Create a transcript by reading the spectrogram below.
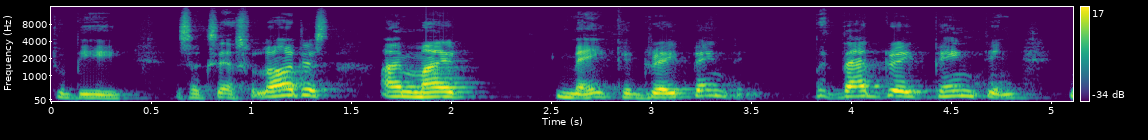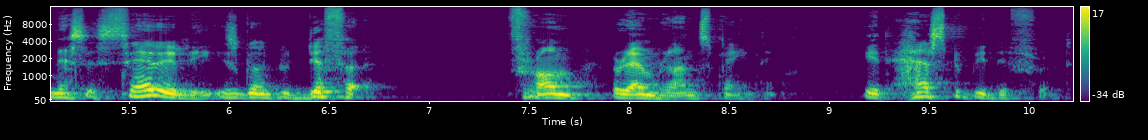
to be a successful artist, I might make a great painting. But that great painting necessarily is going to differ from Rembrandt's painting. It has to be different.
